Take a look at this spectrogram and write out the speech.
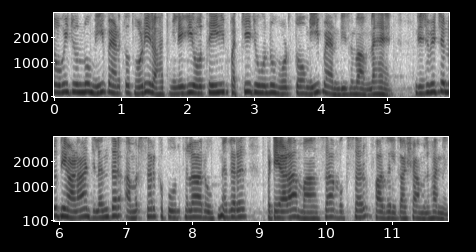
24 ਜੂਨ ਨੂੰ ਮੀਂਹ ਪੈਣ ਤੋਂ ਥੋੜੀ ਰਾਹਤ ਮਿਲੇਗੀ ਉੱਥੇ ਹੀ 25 ਜੂਨ ਨੂੰ ਮੁੜ ਤੋਂ ਮੀਂਹ ਪੈਣ ਦੀ ਸੰਭਾਵਨਾ ਹੈ ਜਿਸ ਵਿੱਚ ਲੁਧਿਆਣਾ, ਜਲੰਧਰ, ਅੰਮ੍ਰਿਤਸਰ, ਕਪੂਰਥਲਾ, ਰੂਪਨਗਰ, ਪਟਿਆਲਾ, ਮਾਨਸਾ, ਮੁਕਸਰ, ਫਾਜ਼ਿਲਕਾ ਸ਼ਾਮਲ ਹਨ।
